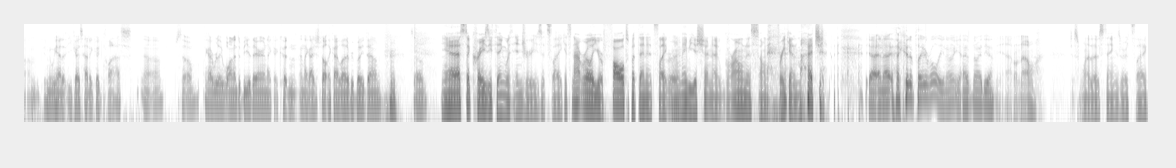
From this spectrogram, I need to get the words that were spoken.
Um, I mean, we had a, you guys had a good class, uh, so like I really wanted to be there, and like I couldn't, and like I just felt like I let everybody down. So Yeah, that's the crazy thing with injuries. It's like it's not really your fault, but then it's like, well, maybe you shouldn't have grown as so freaking much. yeah, and I, that could have played a role, you know. Yeah, I have no idea. yeah, I don't know. Just one of those things where it's like,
